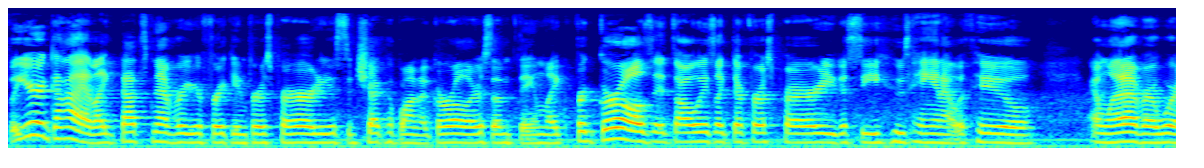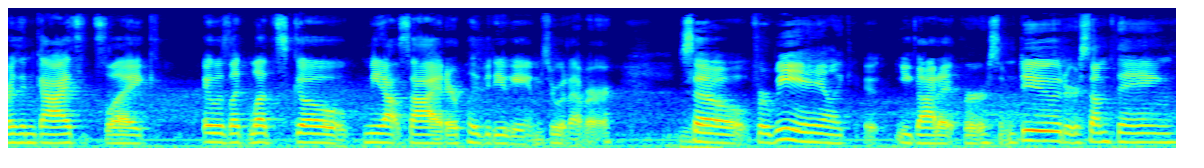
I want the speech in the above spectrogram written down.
but you're a guy. Like that's never your freaking first priority is to check up on a girl or something. Like for girls, it's always like their first priority to see who's hanging out with who and whatever. Whereas in guys, it's like it was like let's go meet outside or play video games or whatever. So for me, like you got it for some dude or something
